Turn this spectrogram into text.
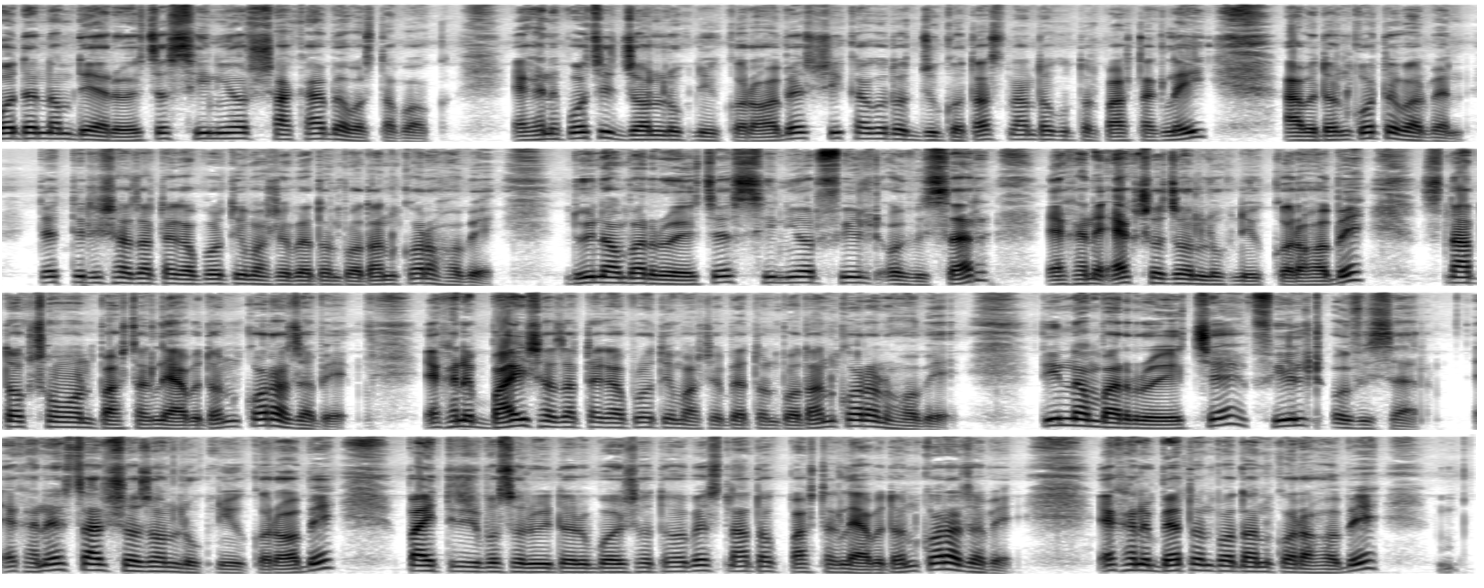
পদের নাম দেওয়া রয়েছে সিনিয়র শাখা ব্যবস্থাপক। এখানে পঁচিশ জন লোক নিয়োগ করা হবে। শিক্ষাগত যোগ্যতা, স্নাতকোত্তর পাশ থাকলেই আবেদন করতে পারবেন। তেত্রিশ হাজার টাকা প্রতি মাসে বেতন প্রদান করা হবে। দুই নম্বর রয়েছে সিনিয়র ফিল্ড অফিসার। এখানে একশো জন লোক নিয়োগ করা হবে। স্নাতক সমান পাশ থাকলে আবেদন করা যাবে। এখানে বাইশ হাজার টাকা প্রতি মাসে বেতন প্রদান করানো হবে। তিন নম্বর রয়েছে ফিল্ড অফিসার। এখানে চারশো জন লোক নিয়োগ করা হবে। পঁয়ত্রিশ বছর ভিতরে বয়স হতে হবে, স্নাতক পাশ থাকলে আবেদন করা যাবে। এখানে বেতন প্রদান করা হবে,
